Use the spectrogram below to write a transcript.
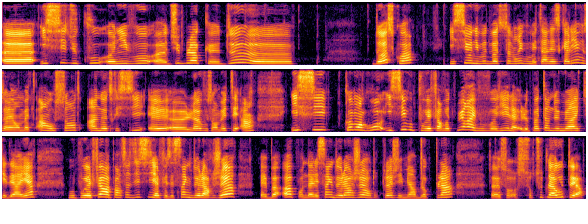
euh, ici, du coup, au niveau du bloc de d'os quoi. Ici, au niveau de votre sonnerie, vous mettez un escalier, vous allez en mettre un au centre, un autre ici, et là, vous en mettez un. Ici, comme en gros, ici, vous pouvez faire votre muraille. Vous voyez le pattern de muraille qui est derrière. Vous pouvez le faire à partir d'ici. Elle faisait 5 de largeur. Et bah hop, on a les 5 de largeur. Donc là, j'ai mis un bloc plein euh, sur, toute la hauteur.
